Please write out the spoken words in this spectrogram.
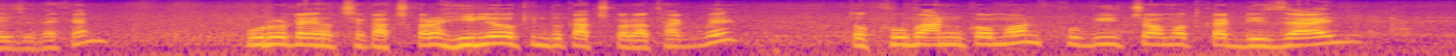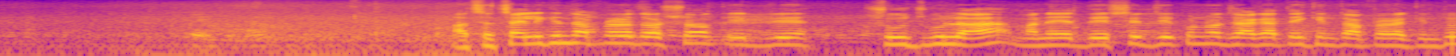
এই যে দেখেন, পুরোটাই হচ্ছে কাজ করা। হিলেও কিন্তু কাজ করা থাকবে। তো খুব আনকমন, খুবই চমৎকার ডিজাইন। আচ্ছা চাইলে কিন্তু আপনারা দর্শক এই শুজগুলা মানে দেশের যে কোনো জায়গাতেই কিন্তু আপনারা কিন্তু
